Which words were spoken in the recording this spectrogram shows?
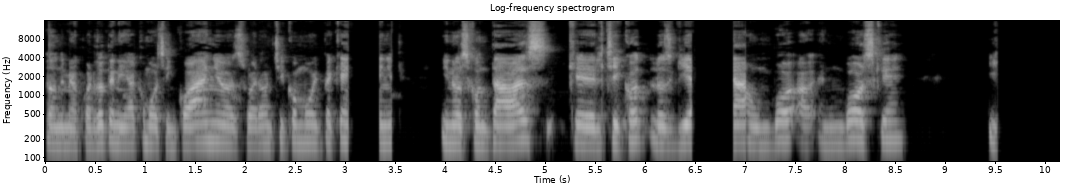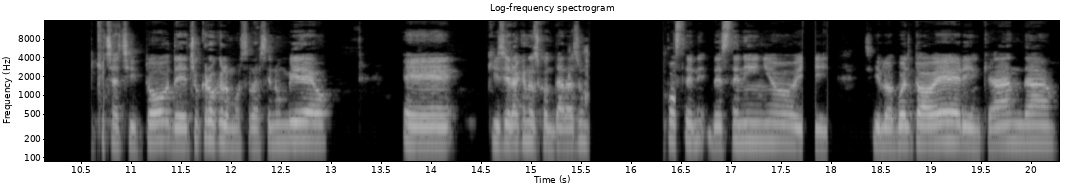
donde me acuerdo tenía como cinco años, o era un chico muy pequeño, y nos contabas que el chico los guía un en un bosque y que Chachito, de hecho creo que lo mostraste en un video, eh, quisiera que nos contaras un poco de este niño y si lo has vuelto a ver y en qué anda.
